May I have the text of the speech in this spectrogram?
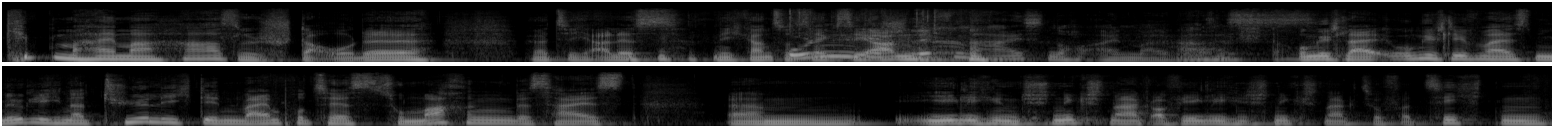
Kippenheimer Haselstaude. Hört sich alles nicht ganz so sexy an. Ungeschliffen heißt noch einmal was. Ungeschliffen heißt möglich natürlich den Weinprozess zu machen. Das heißt, ähm, jeglichen Schnickschnack, auf jeglichen Schnickschnack zu verzichten,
